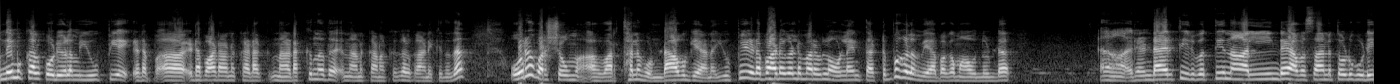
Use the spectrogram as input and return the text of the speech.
ഒന്നേ മുക്കാൽ കോടിയോളം യു പി ഐ ഇടപാടാണ് നടക്കുന്നത് എന്നാണ് കണക്കുകൾ കാണിക്കുന്നത്. ഓരോ വർഷവും വർധനവുണ്ടാവുകയാണ്. യു പി ഐ ഇടപാടുകളുടെ മറവിൽ ഓൺലൈൻ തട്ടിപ്പുകളും വ്യാപകമാവുന്നുണ്ട്. രണ്ടായിരത്തി ഇരുപത്തി നാലിന്റെ അവസാനത്തോടു കൂടി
